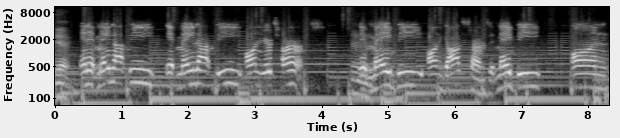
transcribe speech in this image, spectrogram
Yeah. And it may not be it may not be on your terms. Mm-hmm. It may be on God's terms. It may be on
